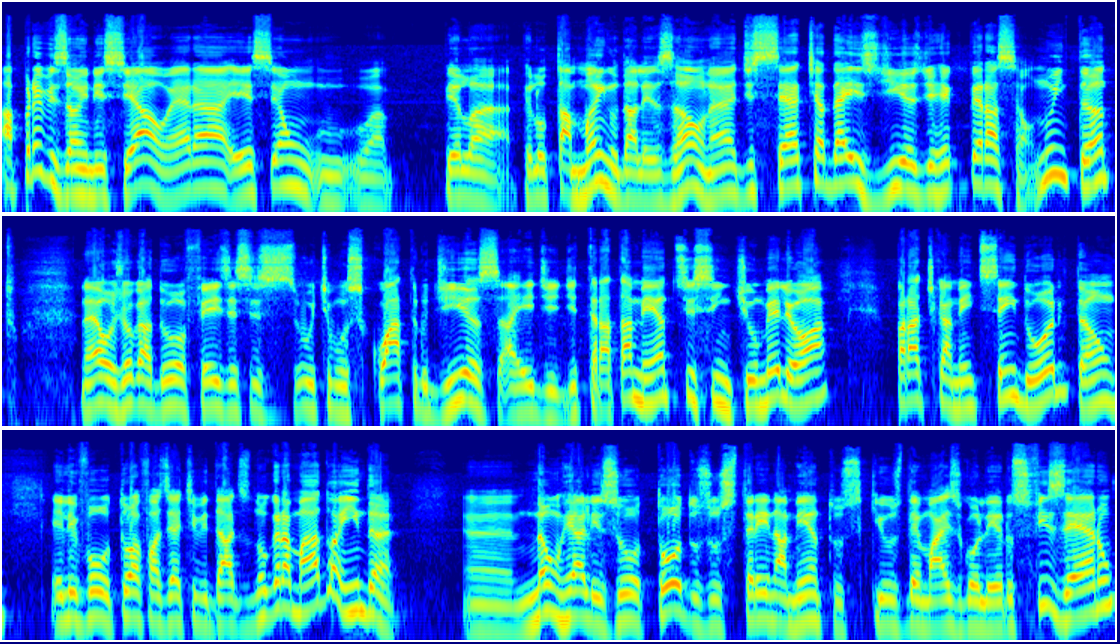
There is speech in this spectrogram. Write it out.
A previsão inicial era esse é um, pela, pelo tamanho da lesão, né, de 7 a 10 dias de recuperação. No entanto, né, o jogador fez esses últimos quatro dias aí de, de tratamento, se sentiu melhor, praticamente sem dor, então ele voltou a fazer atividades no gramado, ainda eh, não realizou todos os treinamentos que os demais goleiros fizeram,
